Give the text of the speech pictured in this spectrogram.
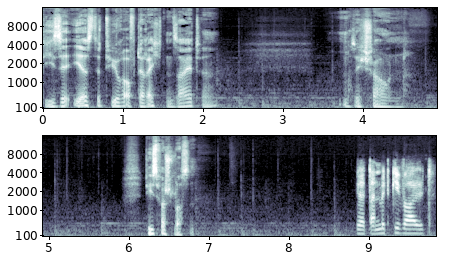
diese erste Türe auf der rechten Seite. Muss ich schauen. Die ist verschlossen. Ja, dann mit Gewalt.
